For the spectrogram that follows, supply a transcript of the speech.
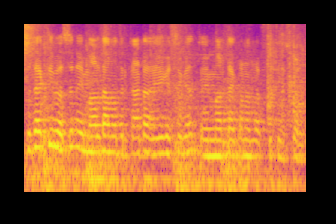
তো দেখতেই পাচ্ছেন, এই মালটা আমাদের কাটা হয়ে গেছে তো এই মালটা এখন আমরা ফিটিংস করব।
